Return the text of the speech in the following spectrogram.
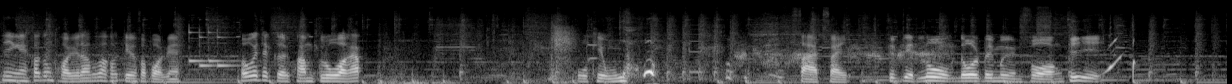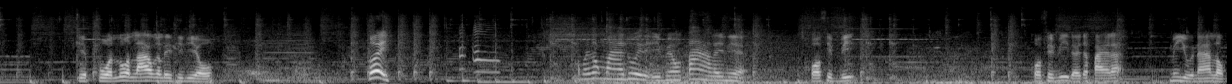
นี่ไงเขาต้องถอยอยู่แล้วเพราะว่าเขาเจอสปอร์ตไงเขาก็จะเกิดความกลัวครับ โอเคอู้หูสาดใส่สิบเอ็ดลูกโดนไปหมื่นฟองพี่เก็บปวดรวดร้ากันเลยทีเดียว เฮ้ยทำไมต้องมาด้วยเนี่ยอีเมลต้าอะไรเนี่ย ขอสิบวิขอสิบวิเดี๋ยวจะไปแล้วไม่อยู่นานหรอก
